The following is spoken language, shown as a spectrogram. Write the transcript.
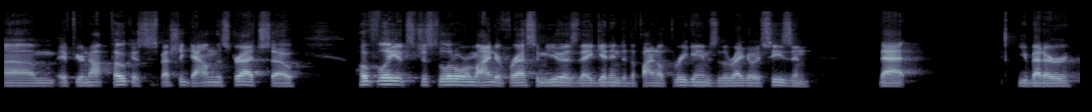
um, if you're not focused, especially down the stretch. So hopefully it's just a little reminder for SMU as they get into the final three games of the regular season that you better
